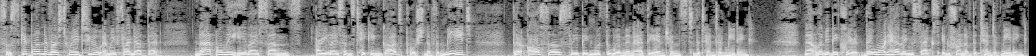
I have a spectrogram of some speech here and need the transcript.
So skip on to verse 22 and we find out that not only Eli's sons are Eli's sons taking God's portion of the meat, they're also sleeping with the women at the entrance to the tent of meeting. Now, let me be clear. They weren't having sex in front of the tent of meeting.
